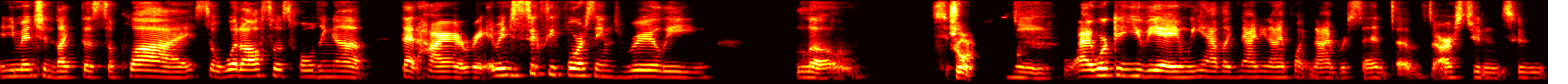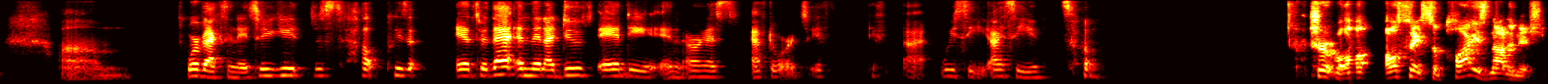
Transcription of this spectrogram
and you mentioned like the supply so what also is holding up that higher rate. I mean, just 64 seems really low. Sure. Me. I work at UVA and we have like 99.9% of our students who um, were vaccinated. So you could just help please answer that. And then I do Andy and Ernest afterwards if if uh, we see I see you. So sure. Well, I'll say supply is not an issue.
